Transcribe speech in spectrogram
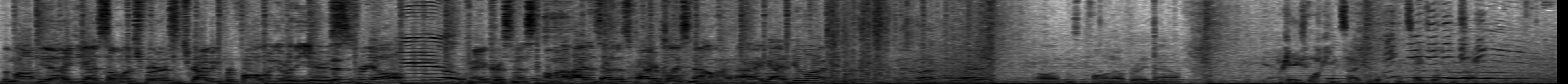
the Mafia. Thank you guys so much for subscribing, for following over the years. This is for y'all. Merry Christmas. I'm gonna hide inside of this fireplace now. All right, guys, Good luck. good luck. Oh, he's pulling up right now. Okay, he's walking inside. He's walking inside. He's walking inside.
